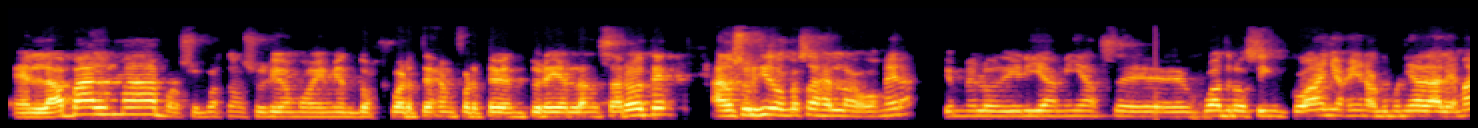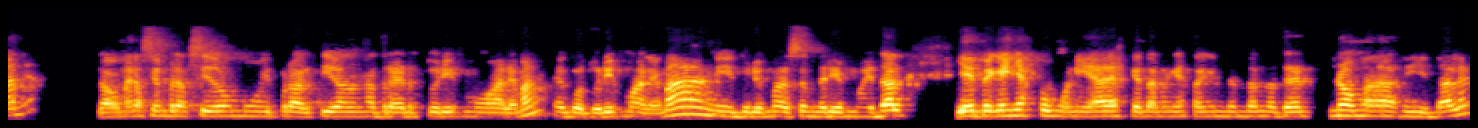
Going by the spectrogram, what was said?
en La Palma, por supuesto han surgido movimientos fuertes en Fuerteventura y en Lanzarote, han surgido cosas en La Gomera, que me lo diría a mí hace cuatro o cinco años, hay una comunidad de alemanes, La Gomera siempre ha sido muy proactiva en atraer turismo alemán, ecoturismo alemán y turismo de senderismo y tal, y hay pequeñas comunidades que también están intentando atraer nómadas digitales,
